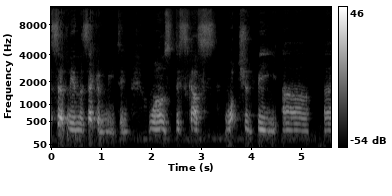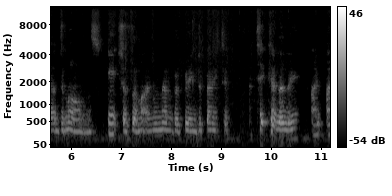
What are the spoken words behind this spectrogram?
certainly in the second meeting, was discuss what should be uh, uh, demands. Each of them I remember being debated. Particularly, I, I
